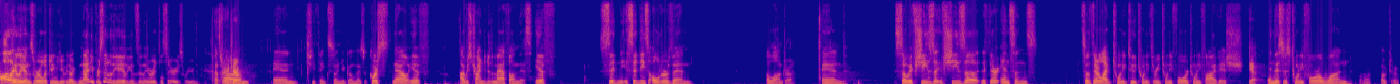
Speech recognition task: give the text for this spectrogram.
all aliens were looking human. Like ninety percent of the aliens in the original series were human. That's very true. Um, and she thinks Sonya Gomez. Of course, now if I was trying to do the math on this, if Sydney Sydney's older than Alandra, and so if she's if she's uh if they're ensigns, so they're like 22, 23, 24, 25 ish. Yeah. And this is 2401 or 02.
